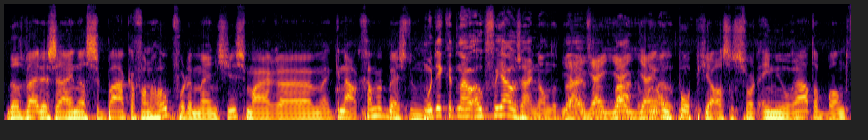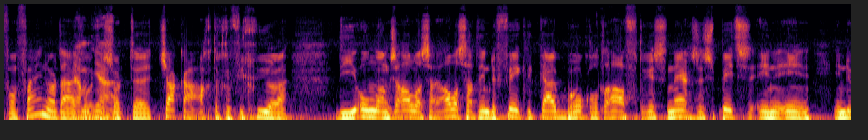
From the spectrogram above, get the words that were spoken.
dat wij er zijn als baken van hoop voor de mensjes. Maar eh, ik, nou, ik ga mijn best doen. Moet ik het nou ook voor jou zijn dan? Dat Ja, jij, jij, jij ontpop je als een soort Ratelband van Feyenoord eigenlijk. Ja, maar ja. Een soort eh Chaka-achtige figuren die ondanks alles, alles staat in de fik, de kuip brokkelt af. Er is nergens een spits in, in, in, de,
